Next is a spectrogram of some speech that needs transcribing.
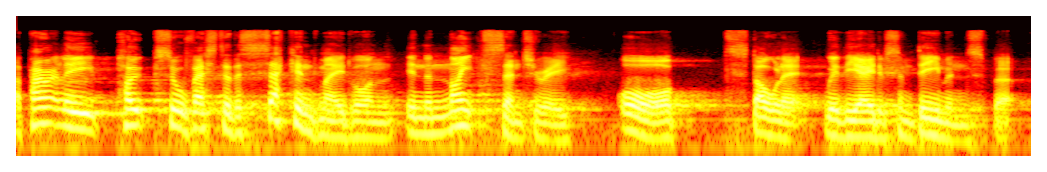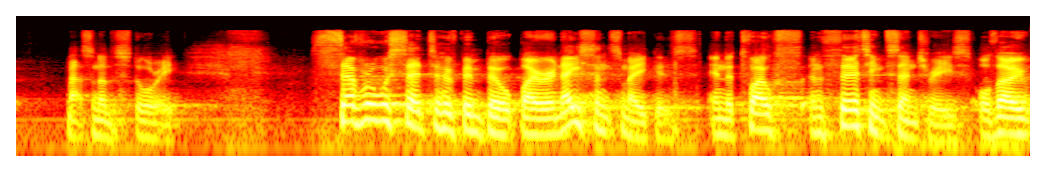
Apparently, Pope Sylvester II made one in the 9th century, or stole it with the aid of some demons, but that's another story. Several were said to have been built by Renaissance makers in the 12th and 13th centuries, although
